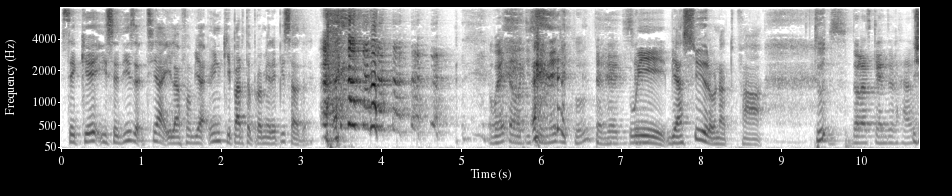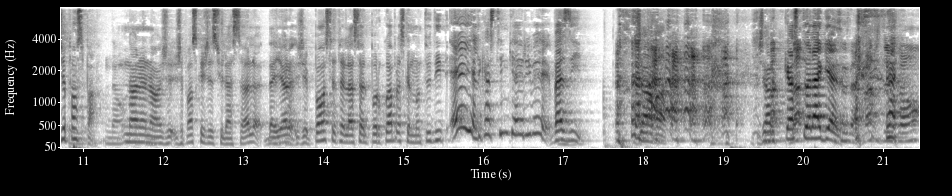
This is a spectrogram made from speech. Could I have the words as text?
c'est qu'ils se disent, tiens, il en faut bien une qui parte au premier épisode. Ouais, t'as auditionné du coup auditionné Oui, bien sûr, on a, enfin, toutes dans la Scandal House? Je pense pas. Non, non, non, non, je, je pense que je suis la seule. D'ailleurs, je pense être la seule. Pourquoi? Parce qu'elles m'ont tout dit, hey, il y a le casting qui est arrivé, vas-y. Genre, genre, casse-toi la gueule. C'est ça, marche devant,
